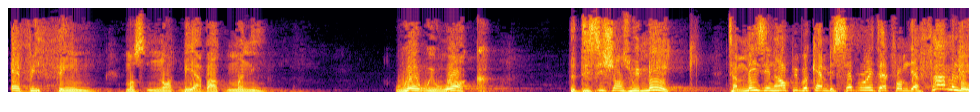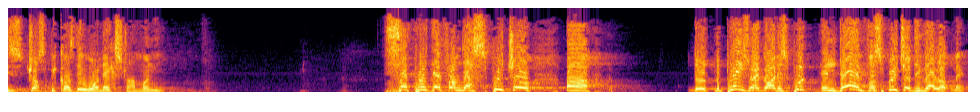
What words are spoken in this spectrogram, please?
Everything must not be about money. Where we walk, the decisions we make. It's amazing how people can be separated from their families just because they want extra money. Separated from their spiritual, uh, the, the place where God is put in them for spiritual development.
